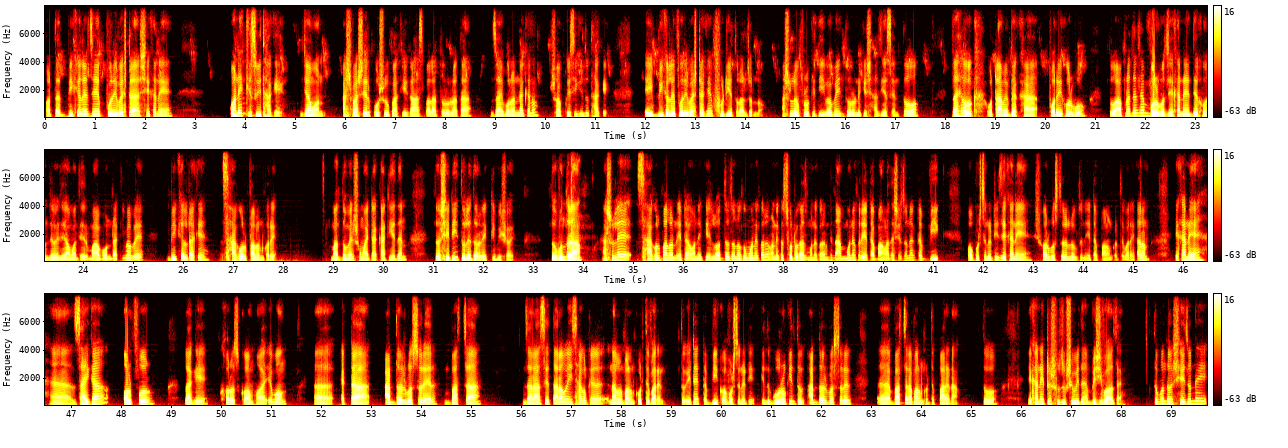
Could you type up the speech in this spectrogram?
অর্থাৎ বিকেলের যে পরিবেশটা, সেখানে অনেক কিছুই থাকে। যেমন আশপাশের পশু, পাখি, গাছপালা, তরুলতা, যাই বলেন না কেন সব কিছুই কিন্তু থাকে। এই বিকালের পরিবেশটাকে ফুটিয়ে তোলার জন্য। আসলে প্রকৃতি এভাবেই ধরণীকে সাজিয়েছেন। তো যাই হোক, ওটা আমি ব্যাখ্যা পরেই করব। তো আপনাদের আমি বলব যে এখানে দেখুন যে ওই যে আমাদের মা বোনরা কীভাবে বিকেলটাকে ছাগল পালন করে। মাধ্যমে সময়টা কাটিয়ে দেন। তো সেটি তুলে ধরার একটি বিষয়। তো বন্ধুরা আসলে ছাগল পালন এটা অনেকে লজ্জাজনকও মনে করেন, অনেকে ছোট কাজ মনে করেন। কিন্তু আমি মনে করি এটা বাংলাদেশের জন্য একটা বিগ অপরচুনিটি যেখানে সর্বস্তরের লোকজন এটা পালন করতে পারে। কারণ এখানে জায়গা অল্প লাগে, খরচ কম হয় এবং একটা আট দশ বছরের বাচ্চা যারা আছে তারাও এই ছাগলকে লালন পালন করতে পারেন। তো এটা একটা বিগ অপরচুনিটি কিন্তু গরু কিন্তু আট দশ বছরের বাচ্চারা পালন করতে পারে না। তো এখানে একটু সুযোগ সুবিধা বেশি পাওয়া যায়। তো বন্ধু, সেই জন্যই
